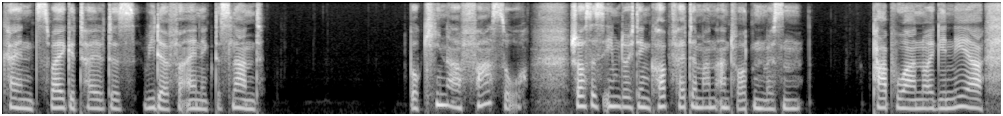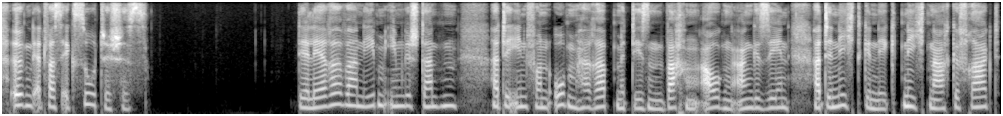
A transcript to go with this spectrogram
kein zweigeteiltes, wiedervereinigtes Land. Burkina Faso, schoss es ihm durch den Kopf, hätte man antworten müssen. Papua-Neuguinea, irgendetwas Exotisches. Der Lehrer war neben ihm gestanden, hatte ihn von oben herab mit diesen wachen Augen angesehen, hatte nicht genickt, nicht nachgefragt,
